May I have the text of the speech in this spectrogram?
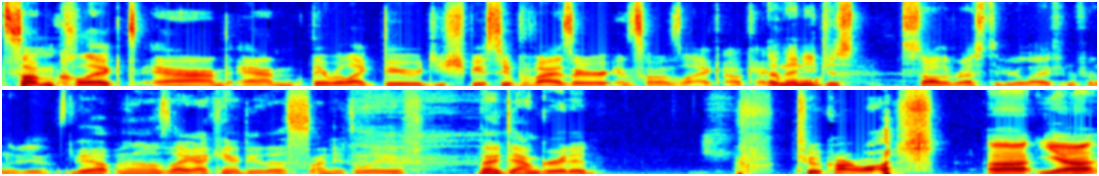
something clicked and and they were like, dude, you should be a supervisor, and so I was like, okay, and then you just saw the rest of your life in front of you. Yep, and I was like, I can't do this. I need to leave. Then I downgraded to a car wash. Uh, yeah.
